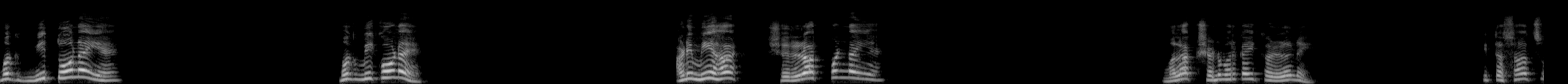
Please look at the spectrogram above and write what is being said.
मग मी तो नाही आहे. मग मी कोण आहे? आणि मी हा शरीरात पण नाहीये. मला क्षणभर काही कळलं नाही. मी तसाच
